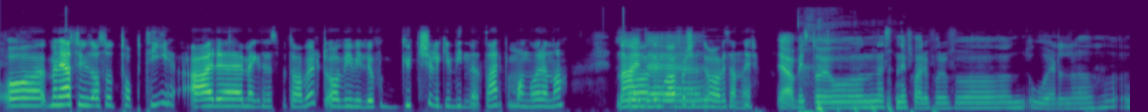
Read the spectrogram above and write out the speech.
Og, men jeg syns altså topp ti er meget respektabelt, og vi vil jo for guds skyld ikke vinne dette her på mange år ennå. Så det... vi må være forsiktige med hva vi sender. Ja, vi står jo nesten i fare for å få OL og,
